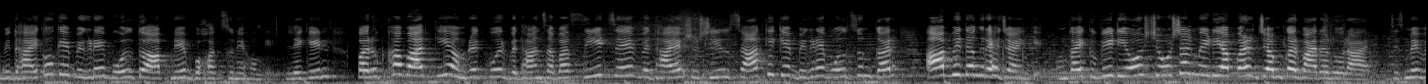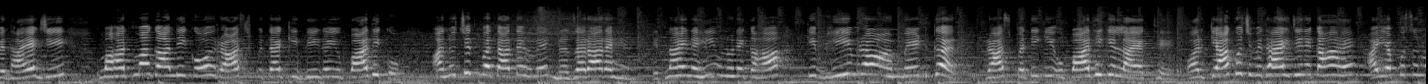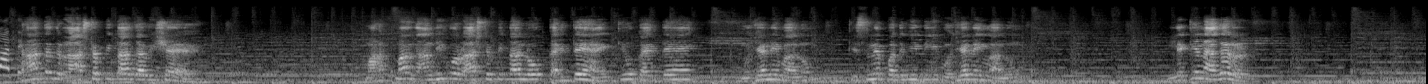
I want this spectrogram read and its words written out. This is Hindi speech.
विधायकों के बिगड़े बोल तो आपने बहुत सुने होंगे, लेकिन फरुखाबाद की अमृतपुर विधानसभा सीट से विधायक सुशील साखी के बिगड़े बोल सुनकर आप भी दंग रह जाएँगे। उनका एक वीडियो सोशल मीडिया पर जमकर वायरल हो रहा है, जिसमें विधायक जी महात्मा गांधी को, राष्ट्रपिता की दी गई उपाधि को अनुचित बताते हुए नज़र आ रहे हैं। इतना ही नहीं, उन्होंने कहा कि भीमराव अंबेडकर राष्ट्रपति की उपाधि के लायक थे। और क्या कुछ विधायक जी ने कहा है? आइए आपको सुनवाते हैं। तक राष्ट्रपिता का विषय है, महात्मा गांधी को राष्ट्रपिता लोग कहते हैं, क्यों कहते हैं, मुझे नहीं मालूम। किसने पदवी दी, मुझे नहीं मालूम। लेकिन अगर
